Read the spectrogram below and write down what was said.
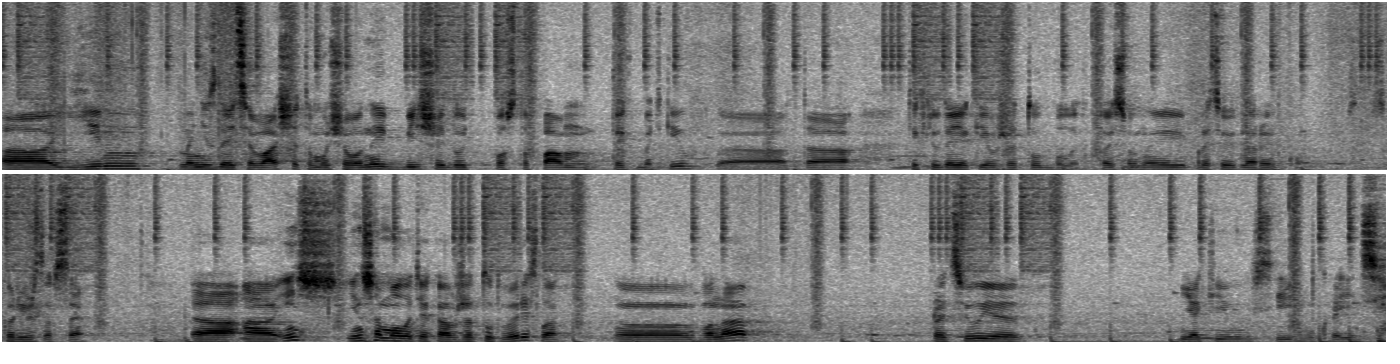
А їм, мені здається, важче, тому що вони більше йдуть по стопам тих батьків е, та тих людей, які вже тут були. Тобто вони працюють на ринку, скоріш за все. Е, А інш, інша молодь, яка вже тут вирісла, е, вона працює, як і усі українці.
